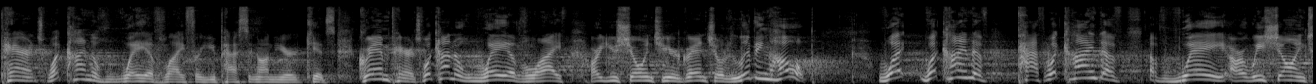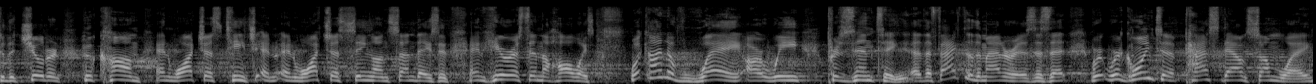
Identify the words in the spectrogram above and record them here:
Parents, what kind of way of life are you passing on to your kids? Grandparents, what kind of way of life are you showing to your grandchildren? Living hope. What, what kind of path, what kind of, of way are we showing to the children who come and watch us teach and, and watch us sing on Sundays and, and hear us in the hallways? What kind of way are we presenting? Uh, the fact of the matter is, is that we're, we're going to pass down some way.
